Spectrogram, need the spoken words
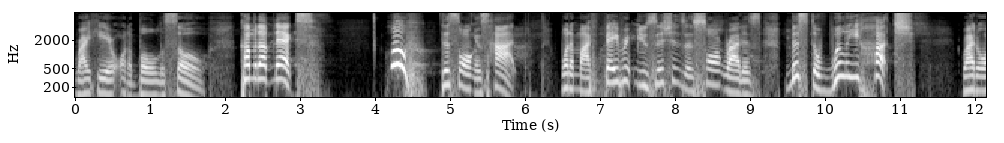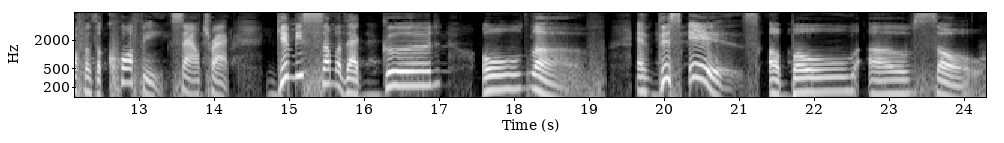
right here on A Bowl of Soul. Coming up next, whew, this song is hot. One of my favorite musicians and songwriters, Mr. Willie Hutch, right off of the Coffy soundtrack. Give me some of that good old love. And this is A Bowl of Soul.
